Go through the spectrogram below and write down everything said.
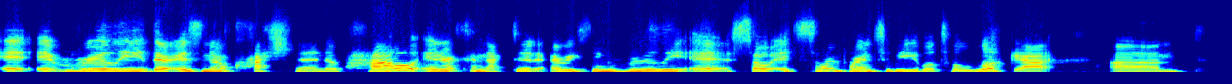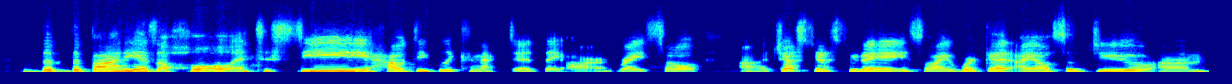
it, it really there is no question of how interconnected everything really is. So it's so important to be able to look at um, the, the body as a whole and to see how deeply connected they are right? So uh, just yesterday so i work at i also do um,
